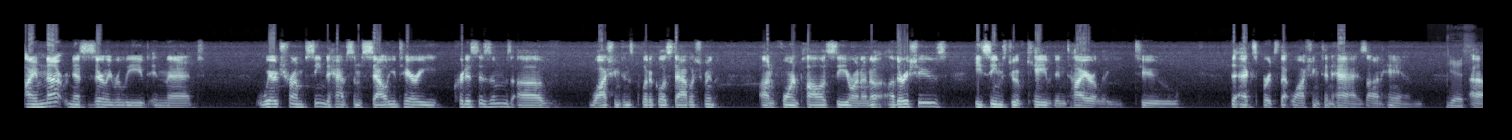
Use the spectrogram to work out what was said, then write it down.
I am not necessarily relieved in that where Trump seemed to have some salutary criticisms of Washington's political establishment on foreign policy or on other issues, he seems to have caved entirely to the experts that Washington has on hand. Yes, uh,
